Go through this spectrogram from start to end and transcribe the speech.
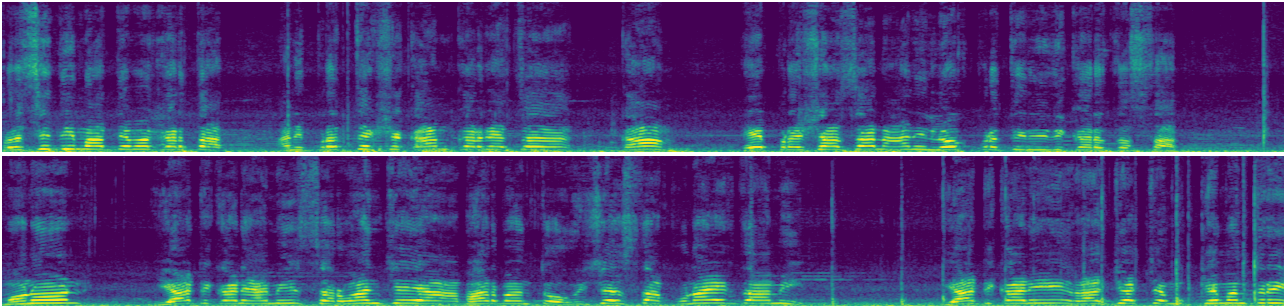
प्रसिद्धी माध्यमं करतात आणि प्रत्यक्ष काम करण्याचं काम हे प्रशासन आणि लोकप्रतिनिधी करत असतात. म्हणून या ठिकाणी आम्ही सर्वांचे या आभार मानतो. विशेषतः पुन्हा एकदा आम्ही या ठिकाणी राज्याचे मुख्यमंत्री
